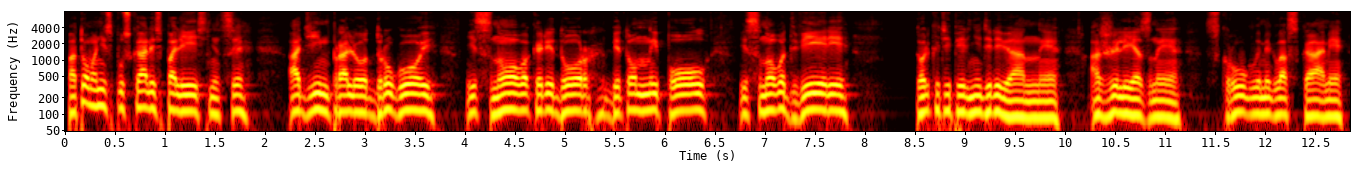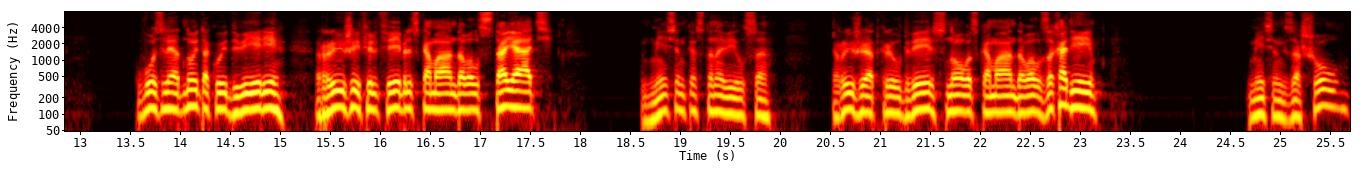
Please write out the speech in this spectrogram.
Потом они спускались по лестнице, один пролет, другой, и снова коридор, бетонный пол, и снова двери, только теперь не деревянные, а железные, с круглыми глазками. Возле одной такой двери рыжий фельдфебель скомандовал «Стоять!». Месенко остановился. Рыжий открыл дверь, снова скомандовал «Заходи!». Месинг зашел,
